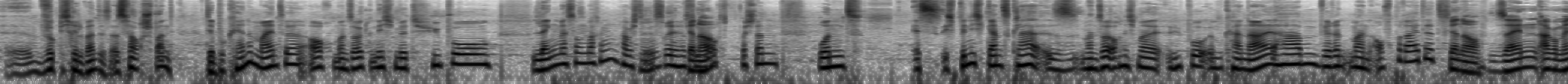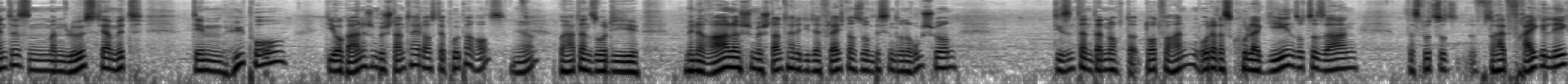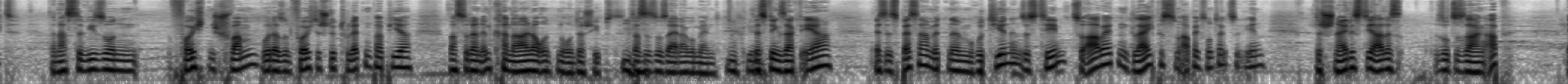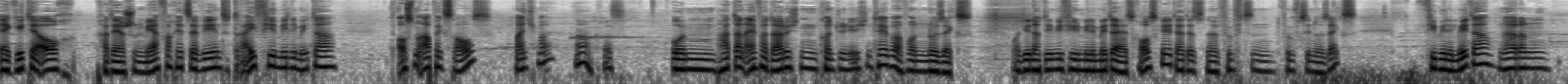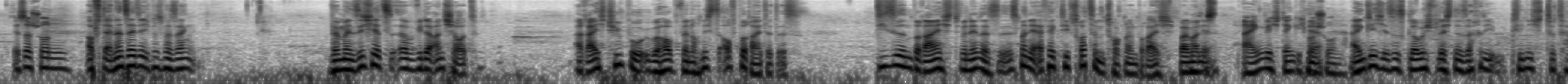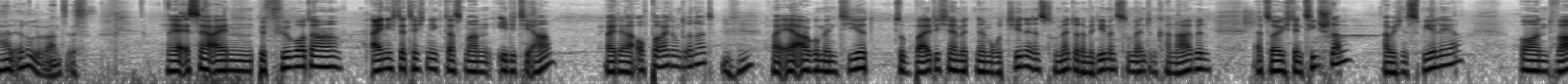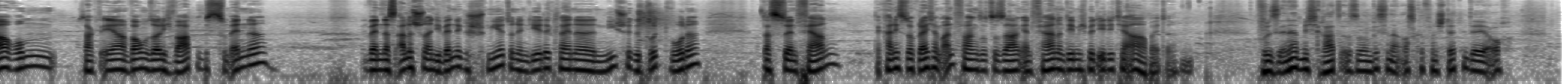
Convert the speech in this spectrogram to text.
äh, wirklich relevant ist. Also es war auch spannend. Der Buchanan meinte auch, man sollte nicht mit Hypo Längenmessung machen. Habe ich das mhm, genau. auch verstanden? Und es, ich bin nicht ganz klar, man soll auch nicht mal Hypo im Kanal haben, während man aufbereitet. Genau. Sein Argument ist, man löst ja mit dem Hypo die organischen Bestandteile aus der Pulpa raus. Ja. Man hat dann so die mineralischen Bestandteile, die da vielleicht noch so ein bisschen drin rumschwirren. Die sind dann, dann noch dort vorhanden. Oder das Kollagen sozusagen, das wird so, so halb freigelegt. Dann hast du wie so einen feuchten Schwamm oder so ein feuchtes Stück Toilettenpapier, was du dann im Kanal nach unten runterschiebst. Mhm. Das ist so sein Argument. Okay. Deswegen sagt er, es ist besser, mit einem rotierenden System zu arbeiten, gleich bis zum Apex runterzugehen. Das schneidest dir alles sozusagen ab. Er geht ja auch, hat er ja schon mehrfach jetzt erwähnt, drei, vier Millimeter aus dem Apex raus, manchmal. Ah, krass. Und hat dann einfach dadurch einen kontinuierlichen Taper von 0,6. Und je nachdem, wie viel Millimeter er jetzt rausgeht, er hat jetzt eine 15, 15,06, 4 Millimeter, naja, dann ist er schon. Auf der anderen Seite, ich muss mal sagen, wenn man sich jetzt äh, wieder anschaut, erreicht Hypo überhaupt, wenn noch nichts aufbereitet ist? Diesen Bereich, wenn ihr das, ist man ja effektiv trotzdem im trockenen Bereich, weil man ja, eigentlich denke ich mal ja, schon. Eigentlich ist es, glaube ich, vielleicht eine Sache, die klinisch total irrelevant ist. Naja, ist er ein Befürworter eigentlich der Technik, dass man EDTA bei der Aufbereitung drin hat, mhm. weil er argumentiert, sobald ich ja mit einem rotierenden Instrument oder mit dem Instrument im Kanal bin, erzeuge ich den Zielschlamm habe ich einen Smear Layer. Und warum, sagt er, warum soll ich warten bis zum Ende, wenn das alles schon an die Wände geschmiert und in jede kleine Nische gedrückt wurde, das zu entfernen? Da kann ich es doch gleich am Anfang sozusagen entfernen, indem ich mit EDTA arbeite. Obwohl, das erinnert mich gerade so ein bisschen an Oskar von Stetten, der ja auch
